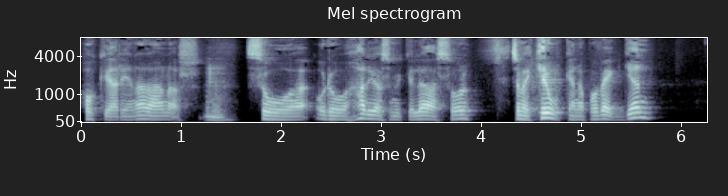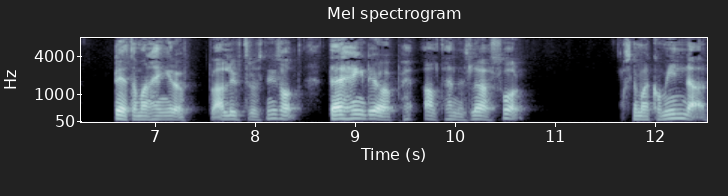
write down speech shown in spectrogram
hockeyarena där annars. Mm. Så, och då hade jag så mycket löshår. Så här krokarna på väggen, det vet om man hänger upp all utrustning och sånt. Där hängde jag upp allt hennes löshår. Så när man kom in där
